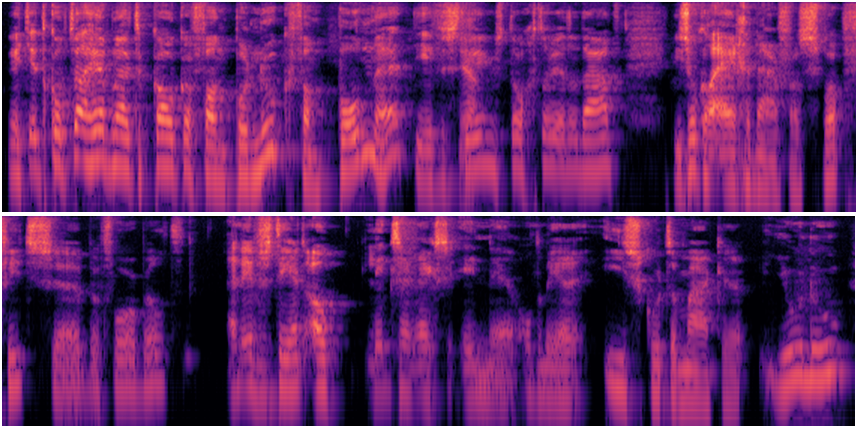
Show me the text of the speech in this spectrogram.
Weet je, het komt wel helemaal uit de koker van Ponook, van PON, hè, die investeringsdochter ja. inderdaad. Die is ook al eigenaar van Swapfiets uh, bijvoorbeeld. En investeert ook links en rechts in uh, onder meer e-scootermaker Yunu.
